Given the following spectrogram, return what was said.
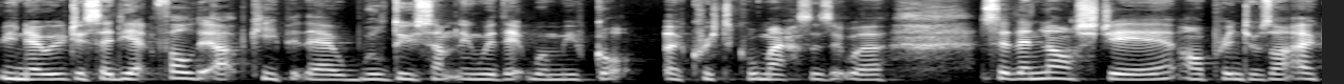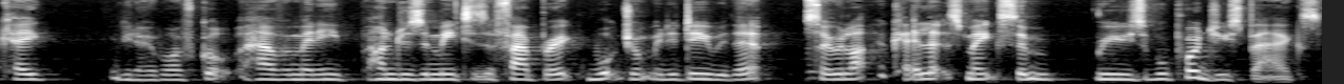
You know, we've just said, yeah, fold it up, keep it there. We'll do something with it when we've got a critical mass, as it were. So then last year, our printer was like, okay, you know, I've got however many hundreds of meters of fabric. What do you want me to do with it? So we're like, okay, let's make some reusable produce bags.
